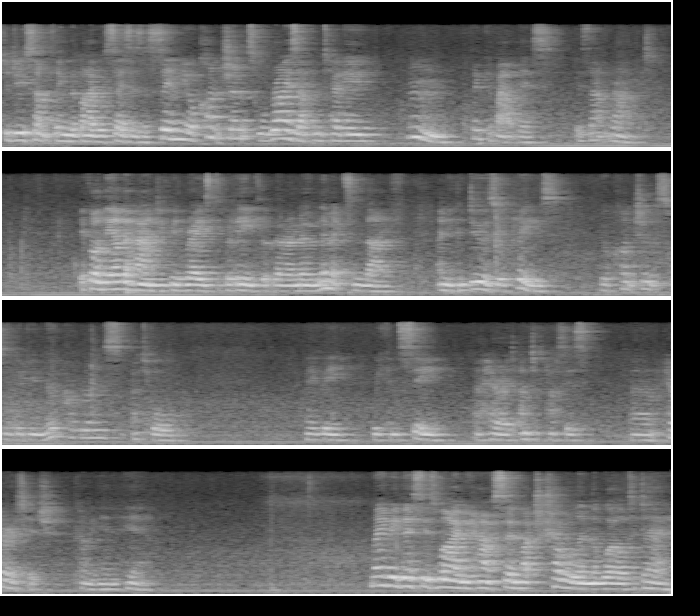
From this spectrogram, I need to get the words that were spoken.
to do something the Bible says is a sin, your conscience will rise up and tell you, hmm, think about this. Is that right? If, on the other hand, you've been raised to believe that there are no limits in life and you can do as you please, your conscience will give you no problems at all. Maybe we can see a Herod Antipas's uh, heritage coming in here. Maybe this is why we have so much trouble in the world today.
